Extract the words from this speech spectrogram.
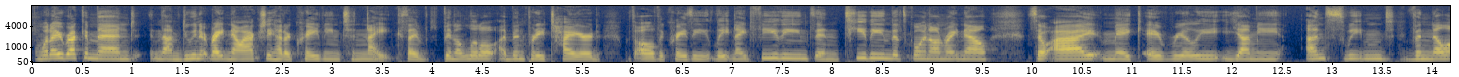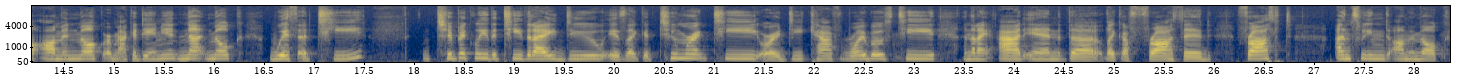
what I recommend, and I'm doing it right now, I actually had a craving tonight because I've been a little, I've been pretty tired with all the crazy late night feedings and teething that's going on right now. So I make a really yummy unsweetened vanilla almond milk or macadamia nut milk with a tea. Typically, the tea that I do is like a turmeric tea or a decaf rooibos tea, and then I add in the like a frothed, frothed, unsweetened almond milk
